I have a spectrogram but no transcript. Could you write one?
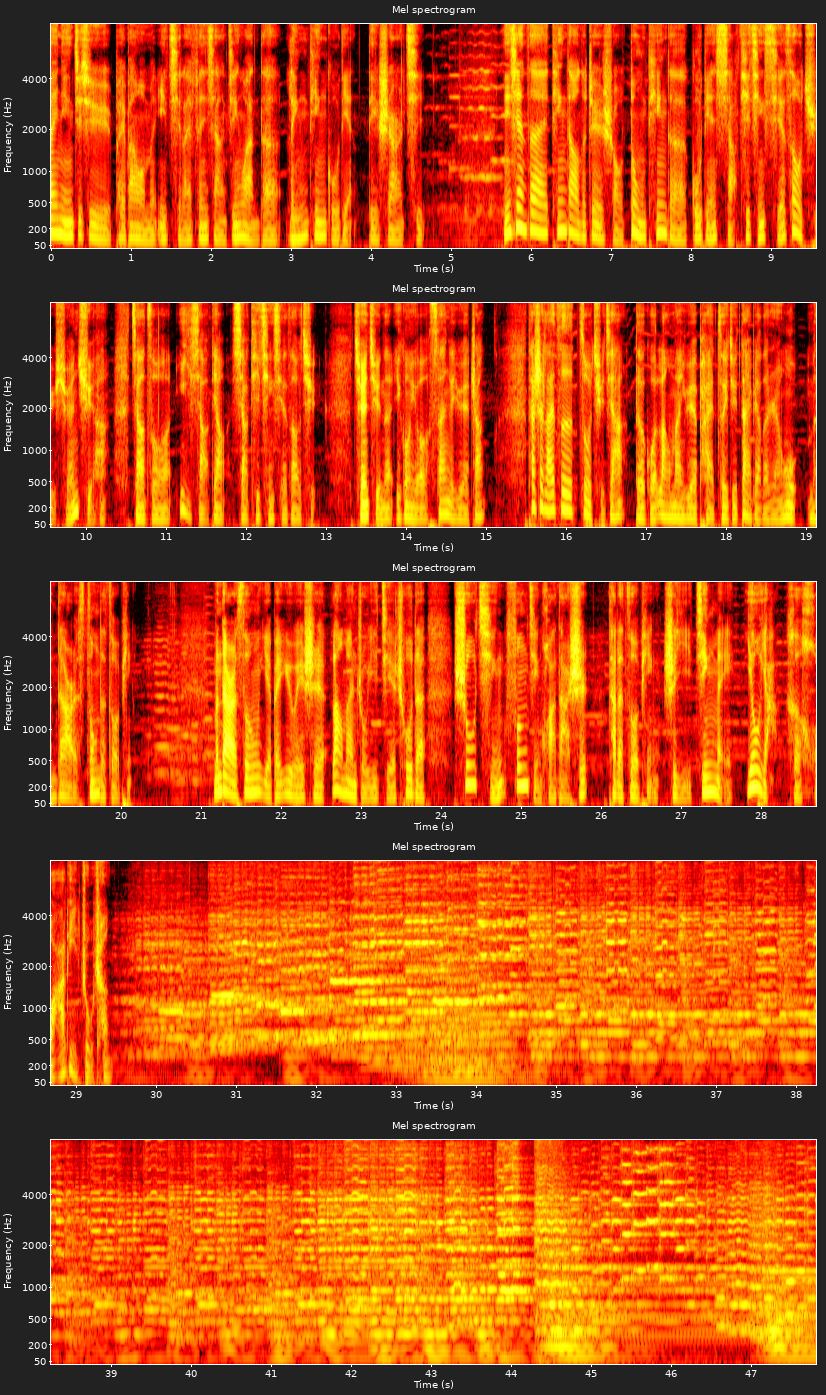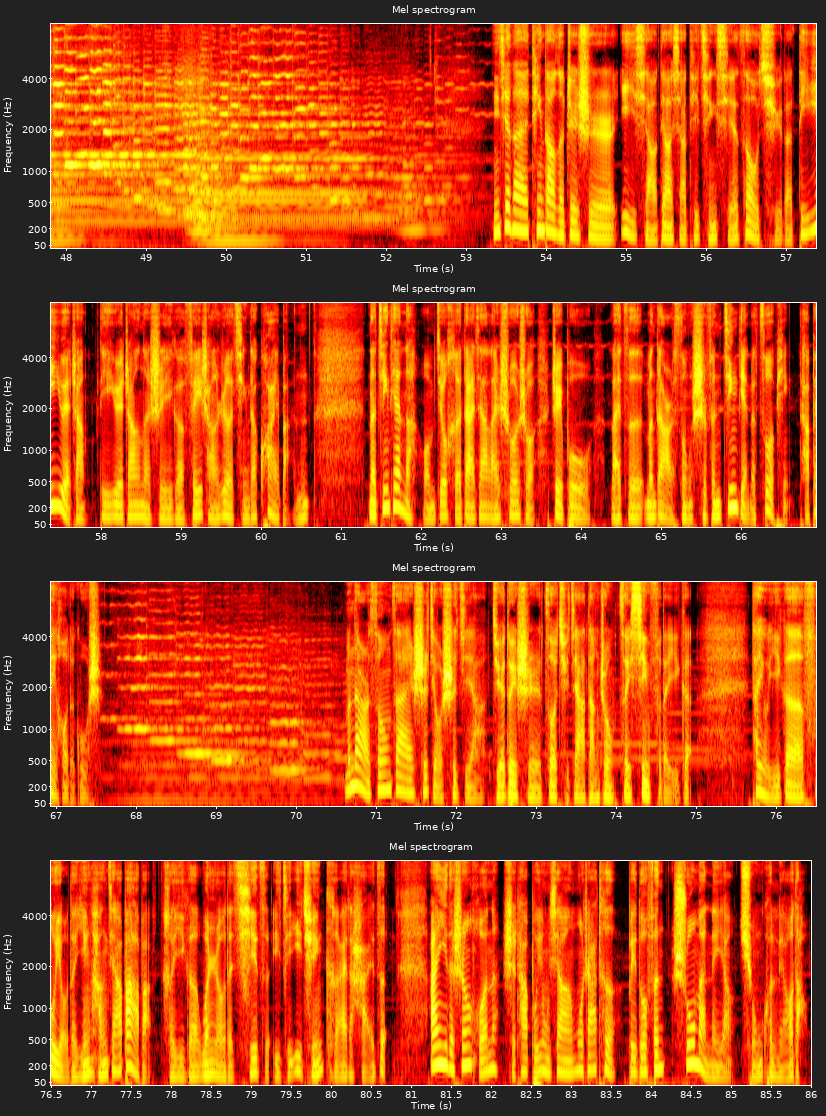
欢迎您继续陪伴我们一起来分享今晚的《聆听古典》第十二期。您现在听到的这首动听的古典小提琴协奏曲选曲，哈，叫做《E 小调小提琴协奏曲》。全曲呢，一共有三个乐章。它是来自作曲家德国浪漫乐派最具代表的人物门德尔松的作品。门德尔松也被誉为是浪漫主义杰出的抒情风景画大师。他的作品是以精美、优雅和华丽著称。您现在听到的这是《E 小调小提琴协奏曲》的第一乐章。第一乐章呢是一个非常热情的快板。那今天呢，我们就和大家来说说这部来自门德尔松十分经典的作品它背后的故事。门德尔松在十九世纪啊，绝对是作曲家当中最幸福的一个。他有一个富有的银行家爸爸和一个温柔的妻子，以及一群可爱的孩子。安逸的生活呢，使他不用像莫扎特、贝多芬、舒曼那样穷困潦倒，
